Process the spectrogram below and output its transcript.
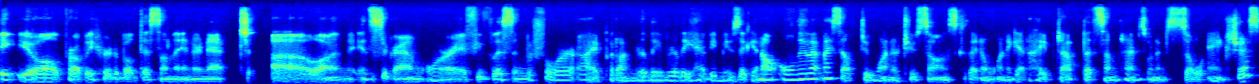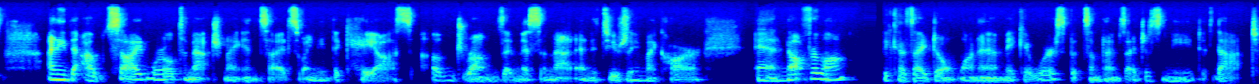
you all probably heard about this on the internet uh, on Instagram, or if you've listened before, I put on really, really heavy music and I'll only let myself do one or two songs because I don't want to get hyped up. But sometimes when I'm so anxious, I need the outside world to match my inside. So I need the chaos of drums and this and that. And it's usually in my car and not for long because I don't want to make it worse. But sometimes I just need that.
